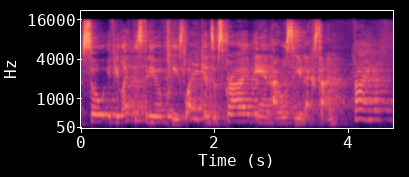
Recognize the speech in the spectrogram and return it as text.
So if you like this video, please like and subscribe and I will see you next time. Bye.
